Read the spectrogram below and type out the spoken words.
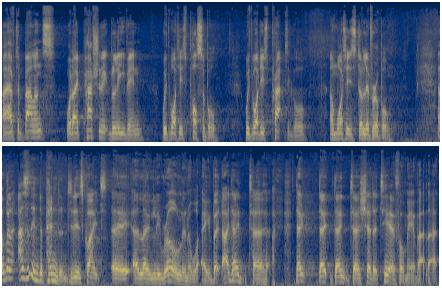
I have to balance what I passionately believe in with what is possible, with what is practical and what is deliverable. Uh, well, as an independent, it is quite a, a, lonely role in a way, but I don't, uh, don't, don't, don't uh, shed a tear for me about that.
